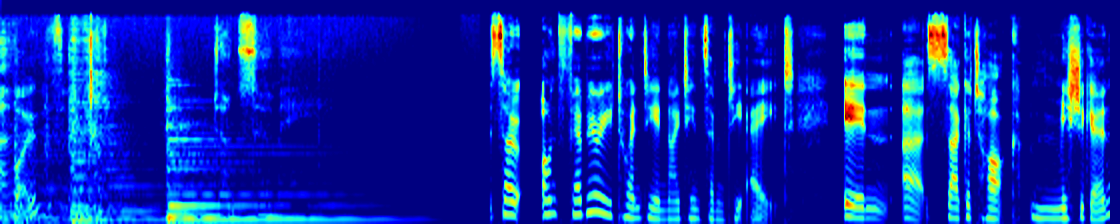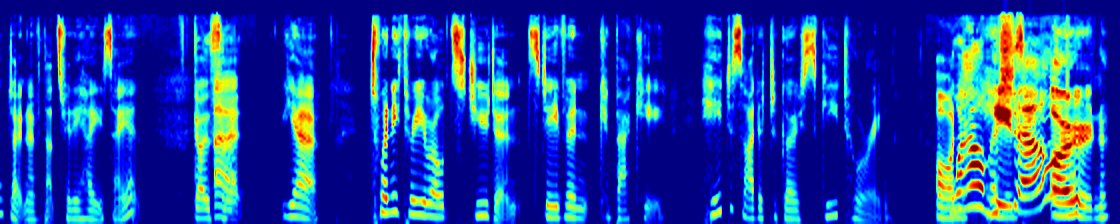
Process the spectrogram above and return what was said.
be both? Don't sue me. So on February 20 in 1978 in uh, Saugatuck, Michigan, don't know if that's really how you say it. Go for Uh, it. Yeah. 23 year old student Stephen Kubacki, he decided to go ski touring on Wow, his Michelle. own,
